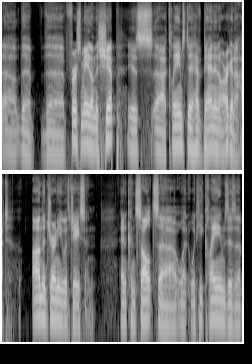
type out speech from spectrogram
uh, the the first mate on the ship is uh, claims to have been an Argonaut on the journey with Jason, and consults uh, what what he claims is a,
